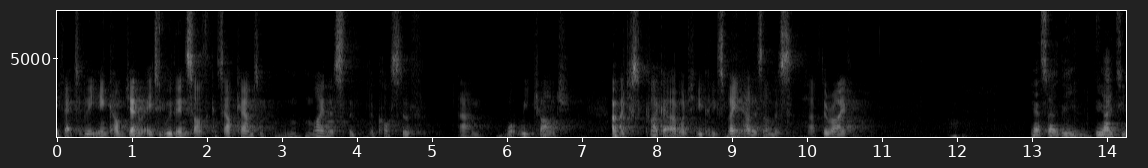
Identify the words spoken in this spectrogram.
effectively income generated within South, South Cambs minus the, the cost of um, what we charge? I, I just like, I wonder if you could explain how those numbers uh, derive. Yeah, so the, the eighty,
